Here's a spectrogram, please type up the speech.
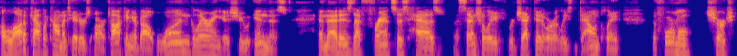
A lot of Catholic commentators are talking about one glaring issue in this, and that is that Francis has essentially rejected or at least downplayed the formal church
